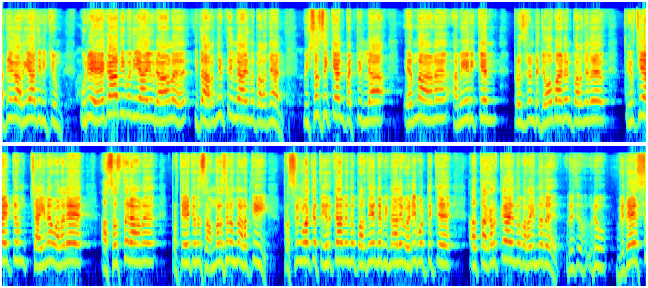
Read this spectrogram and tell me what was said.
അദ്ദേഹം അറിയാതിരിക്കും? ഒരു ഏകാധിപതിയായ ഒരാൾ ഇത് അറിഞ്ഞിട്ടില്ല എന്ന് പറഞ്ഞാൽ വിശ്വസിക്കാൻ പറ്റില്ല എന്നാണ് അമേരിക്കൻ പ്രസിഡന്റ് ജോ ബൈഡൻ പറഞ്ഞത്. തീർച്ചയായിട്ടും ചൈന വളരെ അസ്വസ്ഥരാണ്. പ്രത്യേകിച്ച് ഒരു സന്ദർശനം നടത്തി. പ്രശ്നങ്ങളൊക്കെ തീർക്കാമെന്ന് പറഞ്ഞതിന്റെ പിന്നാലെ വെടിപൊട്ടിച്ച് അത് തകർക്കുക എന്ന് പറയുന്നത് ഒരു- ഒരു വിദേശ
